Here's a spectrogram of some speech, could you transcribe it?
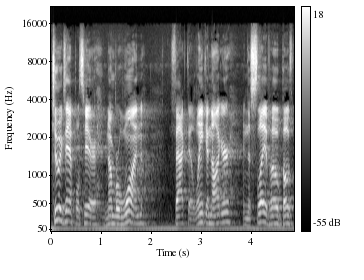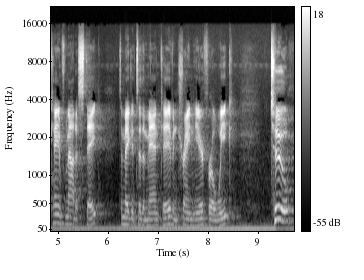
Two examples here. Number one, the fact that Linkenauger and the slave hoe both came from out of state to make it to the man cave and train here for a week. Two,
